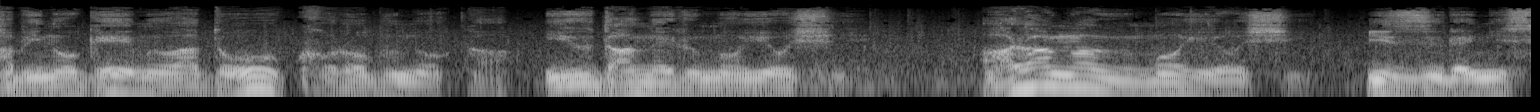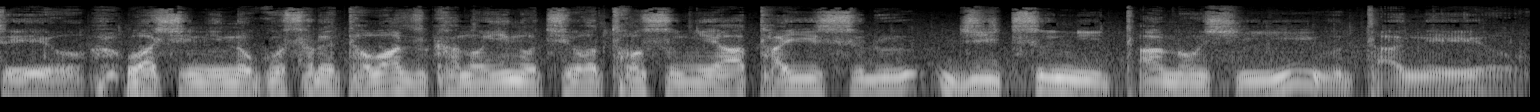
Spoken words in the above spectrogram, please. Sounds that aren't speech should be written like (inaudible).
旅のゲームはどう転ぶのか。委ねるもよし。抗うもよし。いずれにせよわしに残されたわずかの命をトスに値する実に楽しい宴よ。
